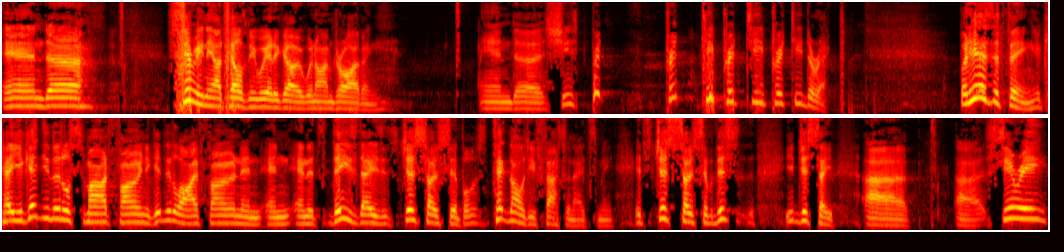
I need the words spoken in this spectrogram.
and uh, Siri now tells me where to go when I'm driving. And uh, she's pretty, pretty, pretty, pretty direct. But here's the thing, okay? You get your little smartphone, you get your little iPhone, and, and, and it's these days it's just so simple. Technology fascinates me. It's just so simple. This you just say uh, uh, Siri.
